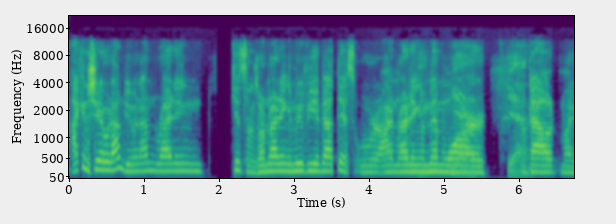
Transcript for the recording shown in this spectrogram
I I can share what I'm doing. I'm writing kids songs or I'm writing a movie about this or I'm writing a memoir yeah. Yeah. about my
